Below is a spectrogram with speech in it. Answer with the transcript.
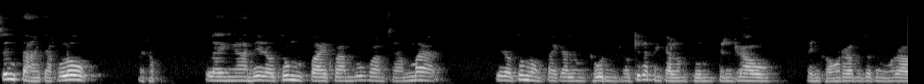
ซึ่งต่างจากโลก นะครับแรงงานที่เราทุ่มไปความรู้ความสามารถ ที่เราทุ่มลงไปการลงทุน เราคิดว่าเป็นการลงทุนเป็นเราเป็นของเราเป็นตัวตนของเรา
